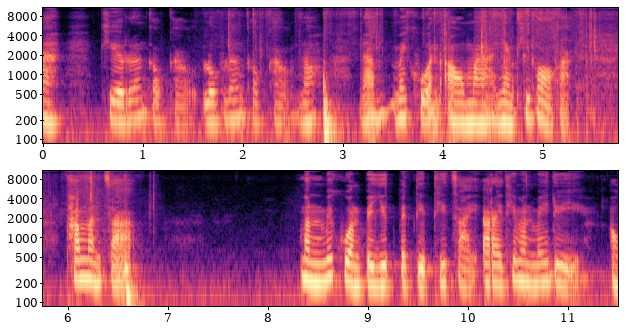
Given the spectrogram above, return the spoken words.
อะเคลียร์เรื่องเก่าๆลบเรื่องเก่าๆเนาะนะไม่ควรเอามาอย่างที่บอกอะถ้ามันจะมันไม่ควรไปยึดไปติดที่ใจอะไรที่มันไม่ดี เอา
